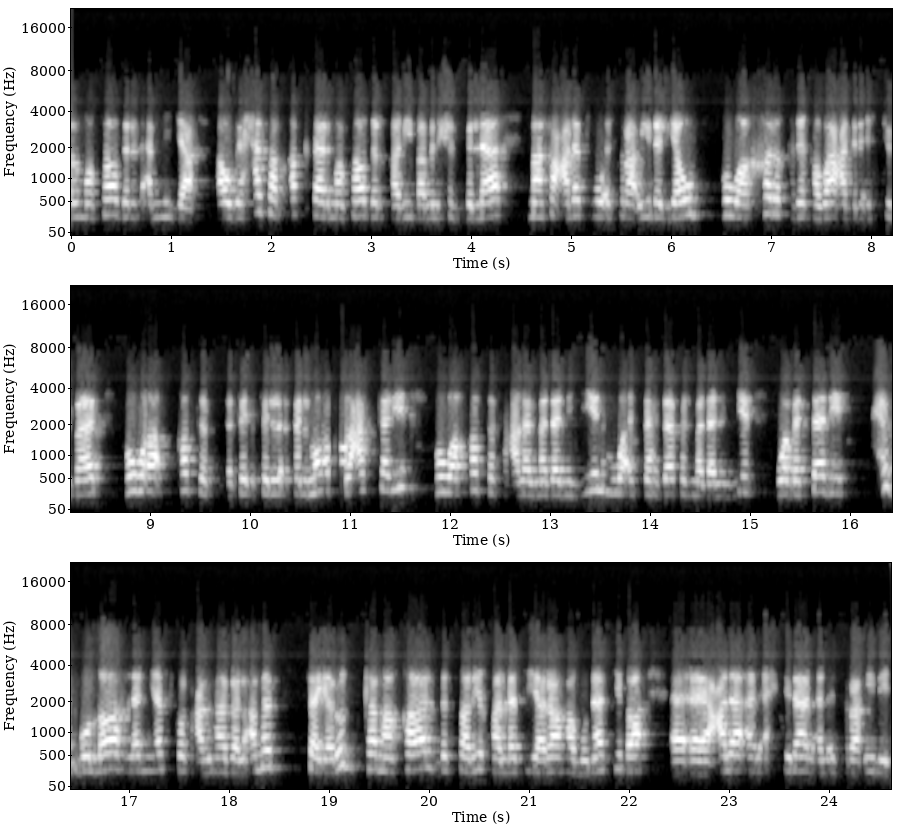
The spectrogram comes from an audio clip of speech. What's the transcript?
المصادر الأمنية أو بحسب أكثر مصادر قريبة من حزب الله. ما فعلته إسرائيل اليوم هو خرق لقواعد الاشتباك هو قصف في المعطى العسكري هو قصف على المدنيين هو استهداف المدنيين وبالتالي حزب الله لن يسكت عن هذا الأمر. سيرد كما قال بالطريقة التي يراها مناسبة على الاحتلال الإسرائيلي،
